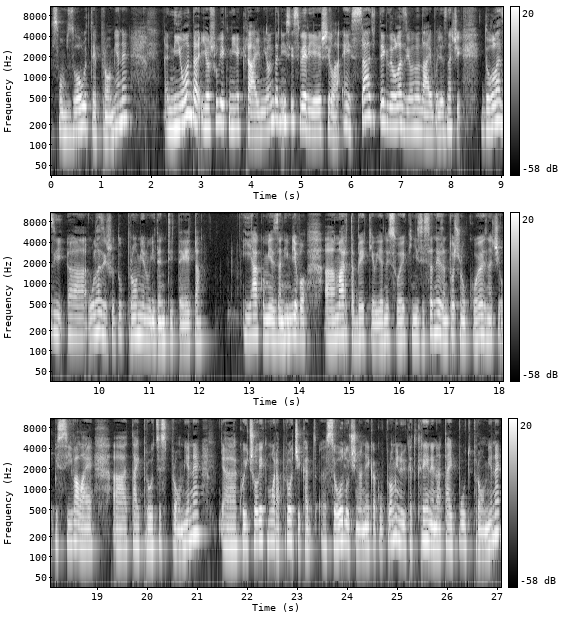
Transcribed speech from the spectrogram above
svom zovu te promjene, ni onda još uvijek nije kraj, ni onda nisi sve riješila. E, sad tek dolazi ono najbolje. Znači, dolazi, ulaziš u tu promjenu identiteta. I jako mi je zanimljivo, Marta Beck je u jednoj svojoj knjizi, sad ne znam točno u kojoj, znači opisivala je taj proces promjene koji čovjek mora proći kad se odluči na nekakvu promjenu i kad krene na taj put promjene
